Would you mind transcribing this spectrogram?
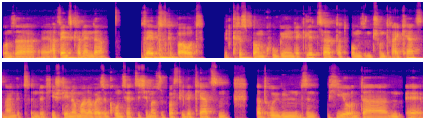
unser äh, Adventskalender selbst gebaut mit Christbaumkugeln, der glitzert, da drum sind schon drei Kerzen angezündet. Hier stehen normalerweise grundsätzlich immer super viele Kerzen. Da drüben sind hier und da äh,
